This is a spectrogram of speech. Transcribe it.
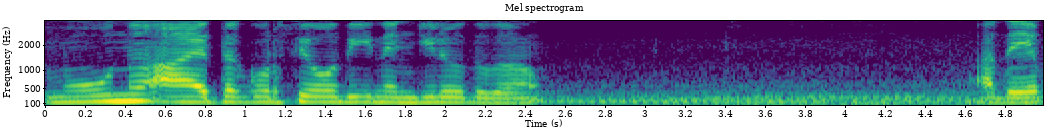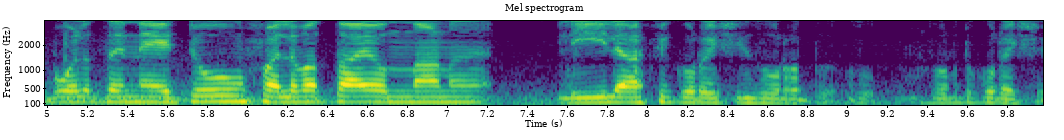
മൂന്ന് ആയത്തെ കുറിച്ച് ഓതി നെഞ്ചിലൂതുക അതേപോലെ തന്നെ ഏറ്റവും ഫലവത്തായ ഒന്നാണ് ലീലാഫി ഖുറേഷ്യൻ സൂറത്ത് സൂറത്ത് ഖുറേഷ്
